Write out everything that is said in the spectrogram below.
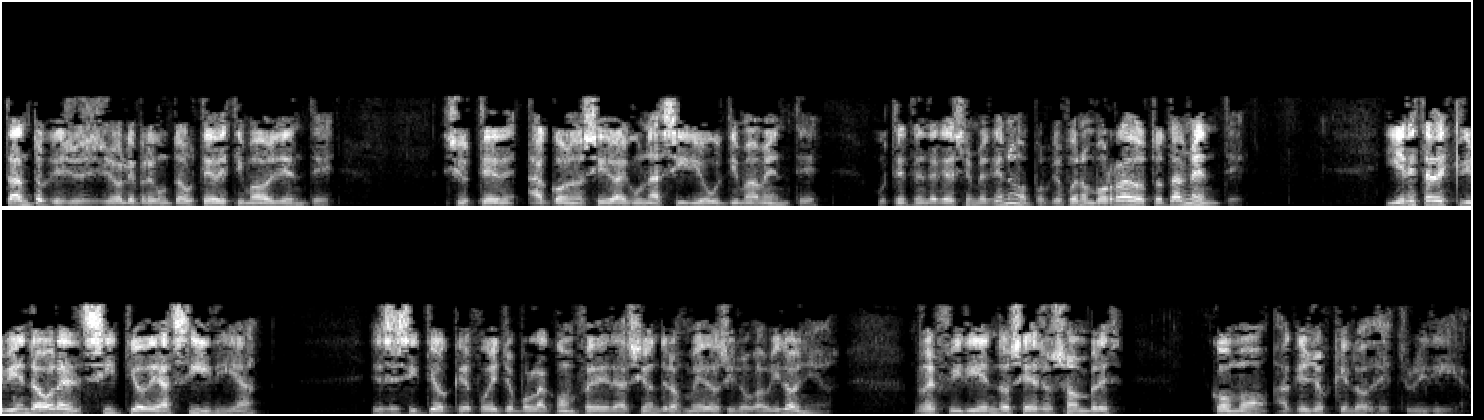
Tanto que yo, si yo le pregunto a usted, estimado oyente, si usted ha conocido algún asirio últimamente, usted tendrá que decirme que no, porque fueron borrados totalmente. Y él está describiendo ahora el sitio de Asiria, ese sitio que fue hecho por la confederación de los medos y los babilonios, refiriéndose a esos hombres como aquellos que los destruirían.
